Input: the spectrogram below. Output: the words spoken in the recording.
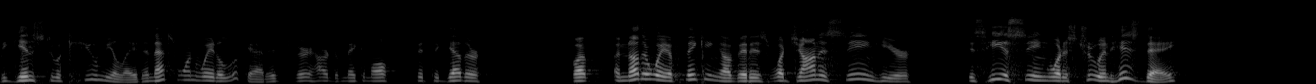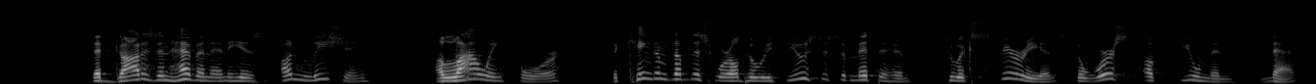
begins to accumulate. And that's one way to look at it. It's very hard to make them all fit together. But another way of thinking of it is what John is seeing here is he is seeing what is true in his day that God is in heaven and he is unleashing, allowing for the kingdoms of this world who refuse to submit to him to experience the worst of humanness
